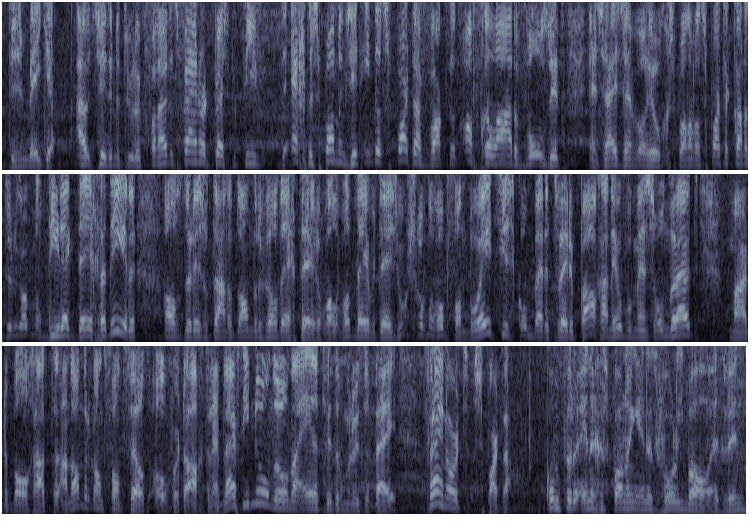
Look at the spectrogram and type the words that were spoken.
het is een beetje uitzitten natuurlijk vanuit het Feyenoord perspectief. De echte spanning zit in dat Sparta-vak. Dat afgeladen vol zit. En zij zijn wel heel gespannen. Want Sparta kan natuurlijk ook nog direct degraderen. Als de resultaten op de andere velden echt tegenvallen. Wat levert deze hoekschop nog op van Boetius? Komt bij de tweede paal. Gaan heel veel mensen onderuit. Maar de bal gaat aan de andere kant van het veld over de achterlijn. Blijft die 0-0 na 21 minuten bij Feyenoord-Sparta. Komt er enige spanning in het volleybal, Edwin?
